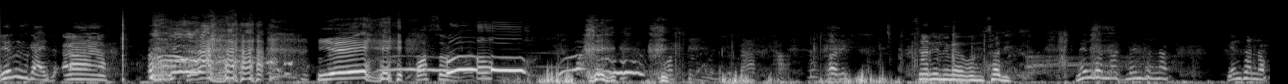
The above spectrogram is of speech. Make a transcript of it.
हेर्नुहोस् गाइस ए सरी सरी लु बाबु sorry mention not mention not mention not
